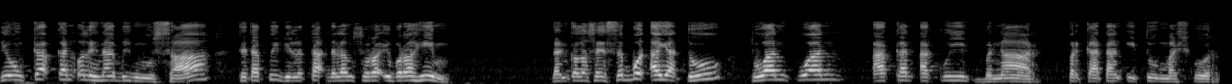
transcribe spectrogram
diungkapkan oleh Nabi Musa tetapi diletak dalam surah Ibrahim. Dan kalau saya sebut ayat tu, tuan-puan akan akui benar perkataan itu masyhur.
